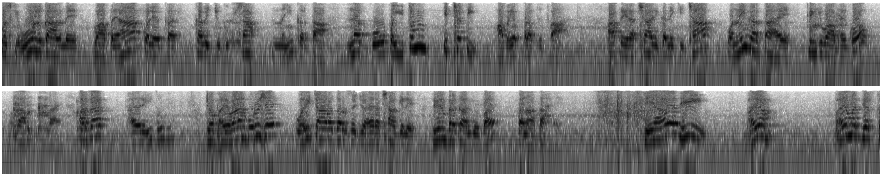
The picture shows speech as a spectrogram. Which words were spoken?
उसके ऊर्ध काल में वह अपने आप को लेकर कभी जुगुप्सा नहीं करता, न गोपयितुम इच्छति अभय प्राप्त अपनी रक्षा करने की इच्छा वो नहीं करता है, क्योंकि वह अभय को प्राप्त होता है। अर्थात भय रहित हो गया। जो भयवान पुरुष है, वही चारों तरफ़ से जो है रक्षा के लिए विभिन्न प्रकार के उपाय बनाता है। यावत ही भयम भय मध्यस्थ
